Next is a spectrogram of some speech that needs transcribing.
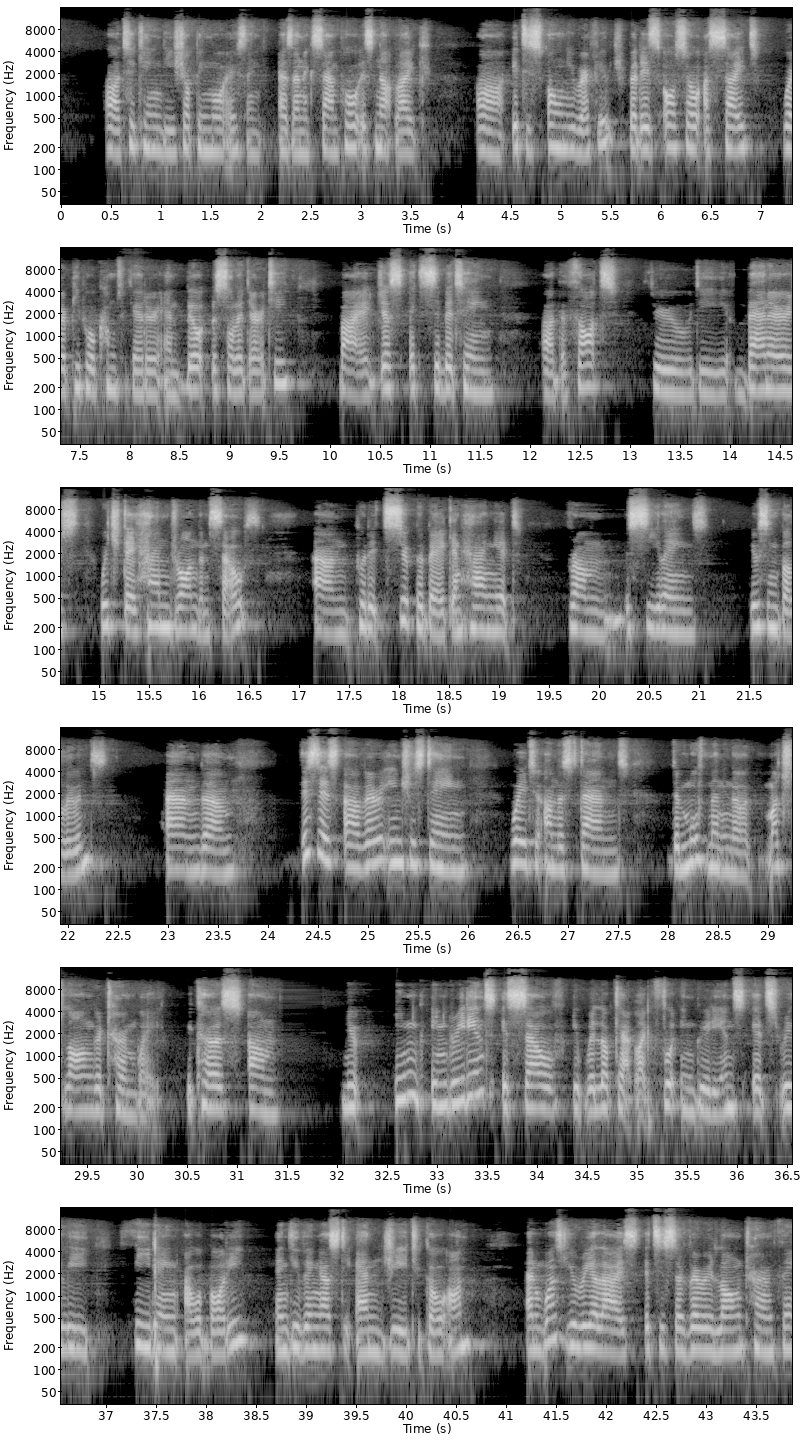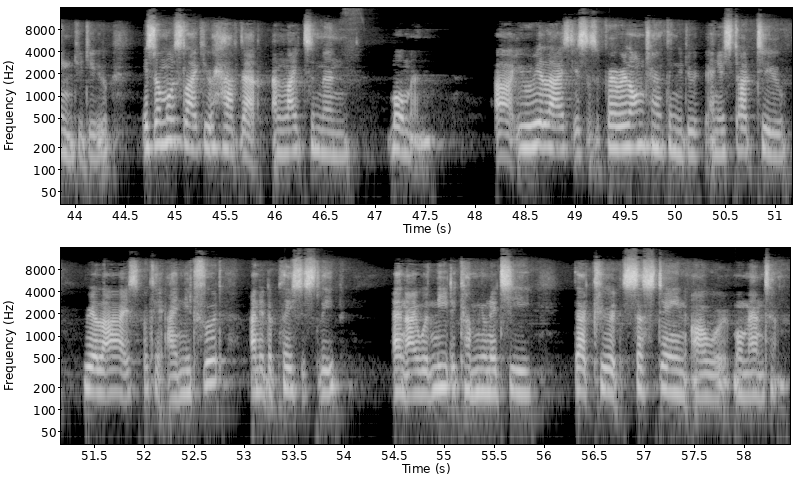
Uh, taking the shopping mall as an, as an example, it's not like uh, it is only refuge, but it's also a site where people come together and build the solidarity by just exhibiting uh, the thoughts through the banners, which they hand drawn themselves and put it super big and hang it from the ceilings using balloons. And um, this is a very interesting way to understand the movement in a much longer term way because um, you, in, ingredients itself, if we look at like food ingredients, it's really feeding our body and giving us the energy to go on. And once you realize it is a very long term thing to do, it's almost like you have that enlightenment moment. Uh, you realize this is a very long term thing to do, and you start to realize, okay, I need food, I need a place to sleep, and I would need a community that could sustain our momentum.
